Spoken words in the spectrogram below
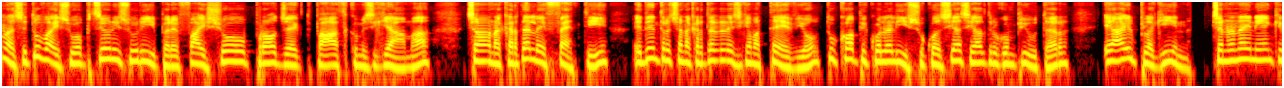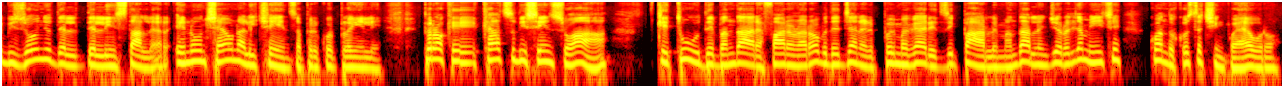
no, se tu vai su opzioni su Reaper e fai show project path, come si chiama, c'è una cartella effetti e dentro c'è una cartella che si chiama Tevio, tu copi quella lì su qualsiasi altro computer e hai il plugin. Cioè non hai neanche bisogno del, dell'installer e non c'è una licenza per quel plugin lì. Però che cazzo di senso ha che tu debba andare a fare una roba del genere, poi magari zipparlo e mandarlo in giro agli amici quando costa 5 euro?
